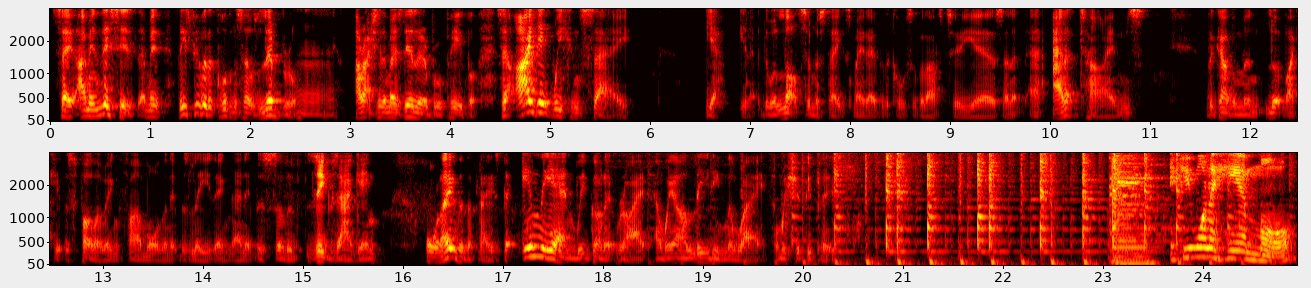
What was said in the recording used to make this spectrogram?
So, I mean, this is, I mean, these people that call themselves liberal Hmm. are actually the most illiberal people. So I think we can say, yeah, you know, there were lots of mistakes made over the course of the last two years, and, at- and at times the government looked like it was following far more than it was leading, and it was sort of zigzagging all over the place. But in the end, we've got it right, and we are leading the way, and we should be pleased. If you want to hear more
